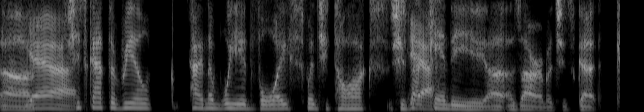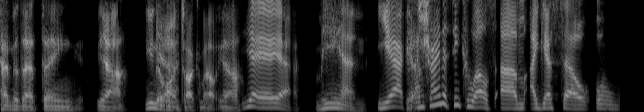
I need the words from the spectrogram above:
Uh, yeah, she's got the real kind of weird voice when she talks. She's Yeah. not Candy uh, Azzara, but she's got kind of that thing. Yeah. You know Yeah. what I'm talking about. Yeah. Yeah, yeah, yeah. Man. Yeah. 'cause I'm trying to think who else. Um, I guess so. Oh,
